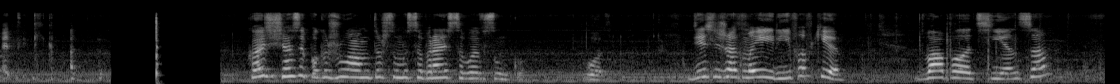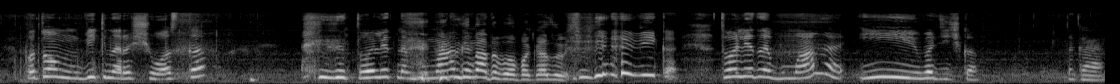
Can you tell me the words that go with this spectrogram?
Такие кадры. Короче, сейчас я покажу вам то, что мы собрали с собой в сумку. Вот. Здесь лежат мои рифовки, два полотенца, потом Викина расческа, туалетная Не бумага, надо было показывать. Вика, туалетная бумага и водичка. Такая.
